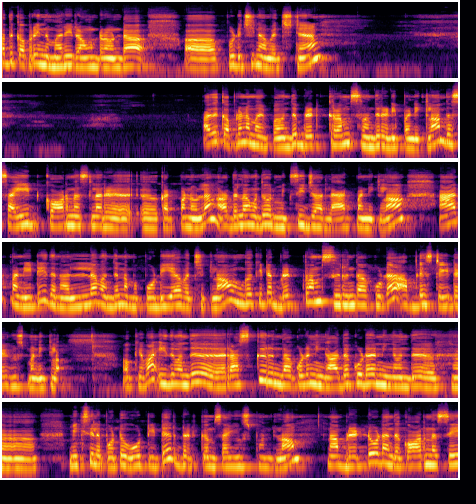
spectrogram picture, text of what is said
அதுக்கப்புறம் இந்த மாதிரி ரவுண்ட் ரவுண்டாக பிடிச்சி நான் வச்சுட்டேன். அதுக்கப்புறம் நம்ம இப்போ வந்து பிரெட் க்ரம்ஸ் வந்து ரெடி பண்ணிக்கலாம். அந்த சைட் கார்னர்ஸ்லாம் கட் பண்ணோம்ல அதெல்லாம் வந்து ஒரு மிக்ஸி ஜாரில் ஆட் பண்ணிக்கலாம். ஆட் பண்ணிவிட்டு இதை நல்லா வந்து நம்ம பொடியாக வச்சுக்கலாம். உங்ககிட்ட பிரெட் க்ரம்ஸ் இருந்தால் கூட அப்படியே ஸ்ட்ரெயிட்டாக யூஸ் பண்ணிக்கலாம். ஓகேவா இது வந்து ரஸ்க் இருந்தால் கூட நீங்கள் அதை கூட நீங்கள் வந்து மிக்சியில் போட்டு ஓட்டிட்டு பிரெட் க்ரம்ஸாக யூஸ் பண்ணலாம். நான் பிரெட்டோட அந்த கார்னர்ஸே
